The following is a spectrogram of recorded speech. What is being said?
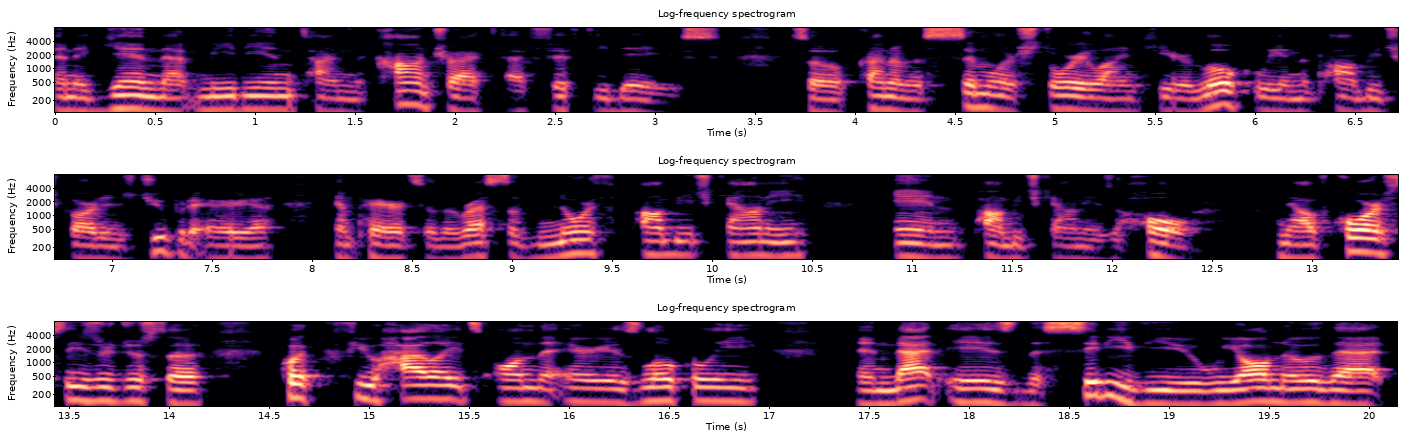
and again, that median time the contract at 50 days. So kind of a similar storyline here locally in the Palm Beach Gardens, Jupiter area compared to the rest of North Palm Beach County and Palm Beach County as a whole. Now, of course, these are just a quick few highlights on the areas locally and that is the city view. We all know that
